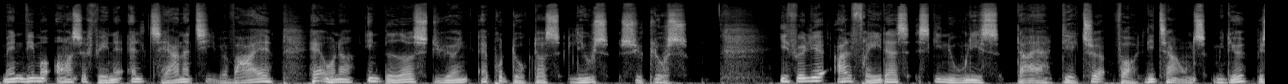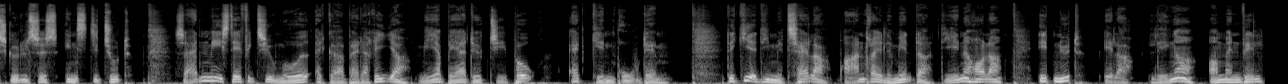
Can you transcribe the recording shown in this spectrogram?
men vi må også finde alternative veje, herunder en bedre styring af produkters livscyklus. Ifølge Alfredas Skinulis, der er direktør for Litauens Miljøbeskyttelsesinstitut, så er den mest effektive måde at gøre batterier mere bæredygtige på at genbruge dem. Det giver de metaller og andre elementer, de indeholder, et nyt, eller længere, om man vil,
